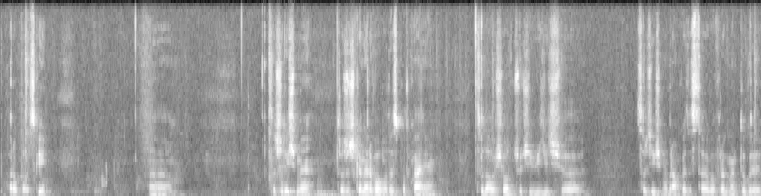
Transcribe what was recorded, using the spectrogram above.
Pucharu Polski. Em, Zaczęliśmy troszeczkę nerwowo to spotkanie, co dało się odczuć i widzieć. e, Straciliśmy bramkę ze stałego fragmentu gry.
